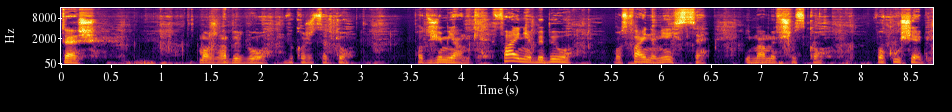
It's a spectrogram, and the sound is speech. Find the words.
Też można by było wykorzystać go pod ziemiankę. Fajnie by było, bo jest fajne miejsce i mamy wszystko wokół siebie.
